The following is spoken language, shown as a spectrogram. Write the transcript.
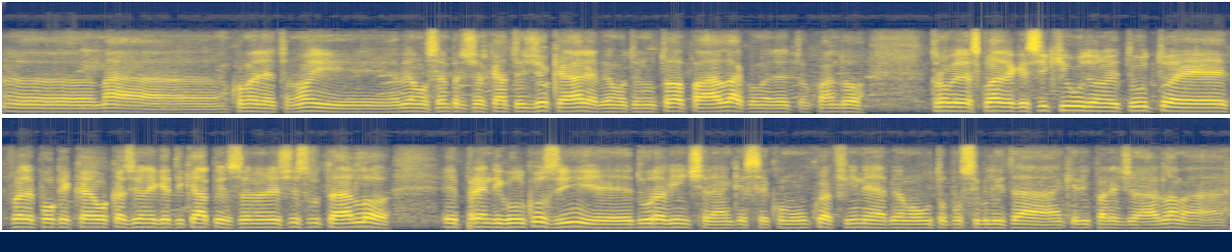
eh, ma come ho detto noi abbiamo sempre cercato di giocare, abbiamo tenuto la palla, come ho detto quando trovi le squadre che si chiudono e tutto e quelle poche occasioni che ti capitano se non riesci a sfruttarlo e prendi gol così è dura vincere anche se comunque a fine abbiamo avuto possibilità anche di pareggiarla ma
